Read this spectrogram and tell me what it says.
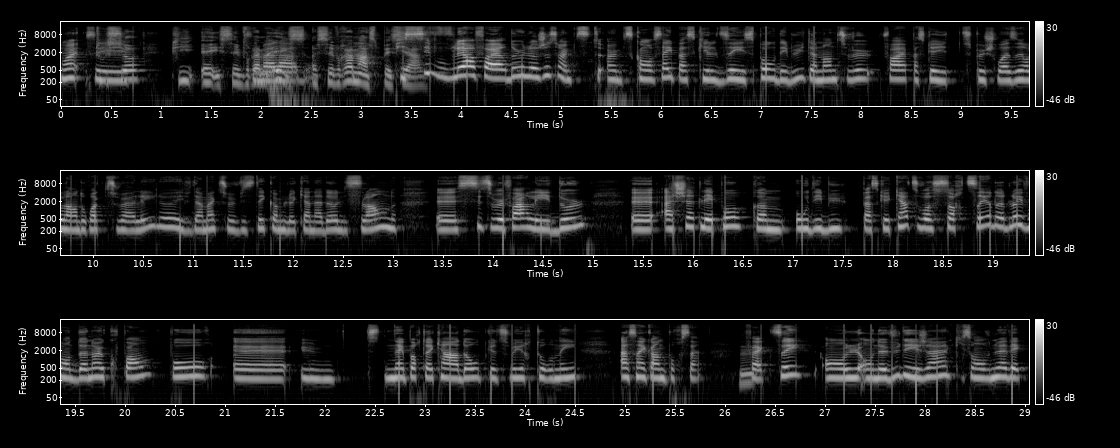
tout ça. Puis hey, c'est vraiment, c'est- vraiment Puis spécial. si vous voulez en faire deux, là, juste un petit, un petit conseil parce qu'ils le disent pas au début, ils te demandent tu veux faire parce que tu peux choisir l'endroit que tu veux aller, là. évidemment que tu veux visiter comme le Canada, l'Islande. Euh, si tu veux faire les deux, euh, achète-les pas comme au début. Parce que quand tu vas sortir de là, ils vont te donner un coupon pour euh, n'importe quand d'autre que tu veux y retourner à 50 Hmm. Fait que, tu sais, on, on a vu des gens qui sont venus avec.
